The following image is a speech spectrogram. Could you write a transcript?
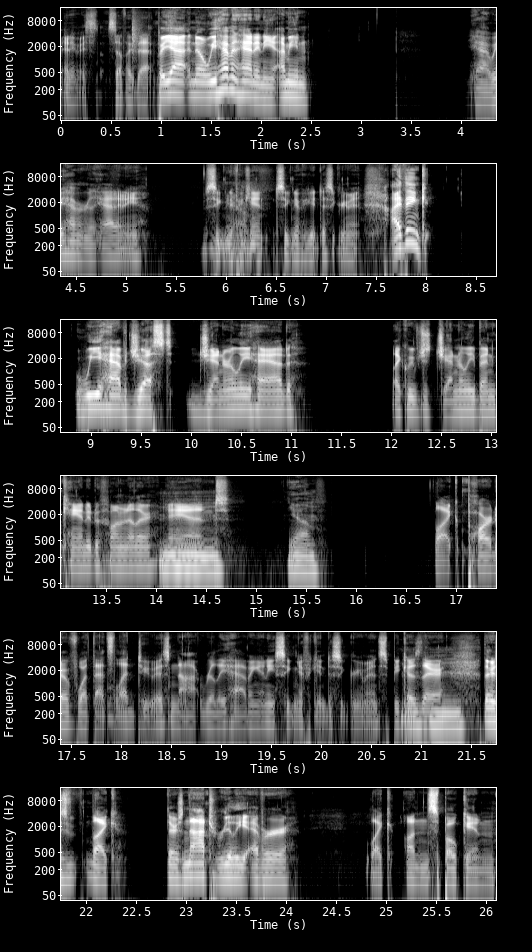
anyways, stuff like that. But yeah, no, we haven't had any. I mean, yeah, we haven't really had any significant significant disagreement. I think we have just generally had like we've just generally been candid with one another and Mm. Yeah. like part of what that's led to is not really having any significant disagreements because there Mhm. there's like there's not really ever like unspoken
